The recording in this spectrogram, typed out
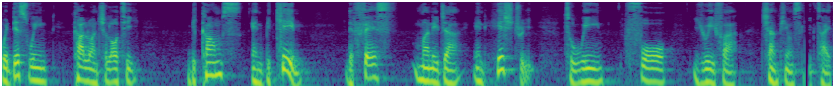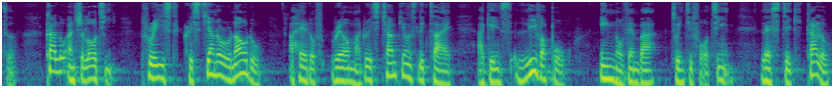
With this win, Carlo Ancelotti becomes and became the first manager in history to win four UEFA Champions League titles. Carlo Ancelotti praised Cristiano Ronaldo ahead of Real Madrid's Champions League tie against Liverpool in November 2014. Let's take Carlo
